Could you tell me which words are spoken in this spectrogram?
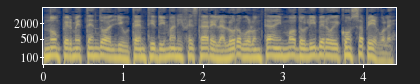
non permettendo agli utenti di manifestare la loro volontà in modo libero e consapevole.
